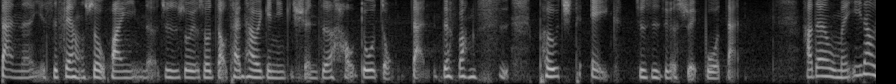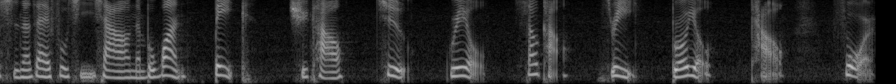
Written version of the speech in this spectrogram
蛋呢也是非常受欢迎的。就是说，有时候早餐他会给你选择好多种蛋的方式，poached eggs 就是这个水波蛋。好的，我们一到十呢再复习一下哦。Number one bake 取烤，two grill 烧烤，three broil 烤，four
